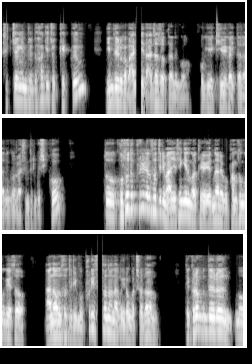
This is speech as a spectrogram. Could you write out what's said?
직장인들도 하기 좋게끔 임대료가 많이 낮아졌다는 거, 거기에 기회가 있다라는 걸 말씀드리고 싶고, 또 고소득 프리랜서들이 많이 생기는 것 같아요. 옛날에 뭐 방송국에서 아나운서들이 뭐 프리 선언하고 이런 것처럼, 이제 그런 분들은 뭐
